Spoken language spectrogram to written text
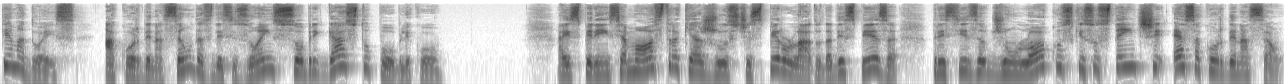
Tema 2. A coordenação das decisões sobre gasto público. A experiência mostra que ajustes pelo lado da despesa precisam de um locus que sustente essa coordenação.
